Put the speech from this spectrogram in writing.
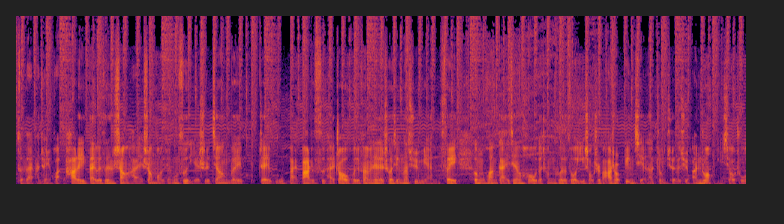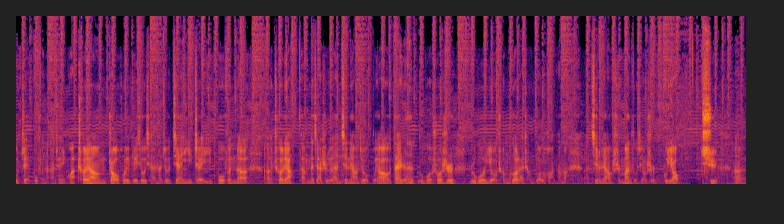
存在安全隐患。哈雷戴维森上海商贸有限公司也是将为这五百八十四台召回范围内的车型呢，去免费更换改进后的乘客的座椅手持把手，并且呢，正确的去安装，以消除这部分的安全隐患。车辆召回维修前呢，就建议这一部分的呃车辆，咱们的驾驶驶员尽量就不要带人。如果说是如果有乘客来乘坐的话，那么呃尽量是慢速行驶，不要去呃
